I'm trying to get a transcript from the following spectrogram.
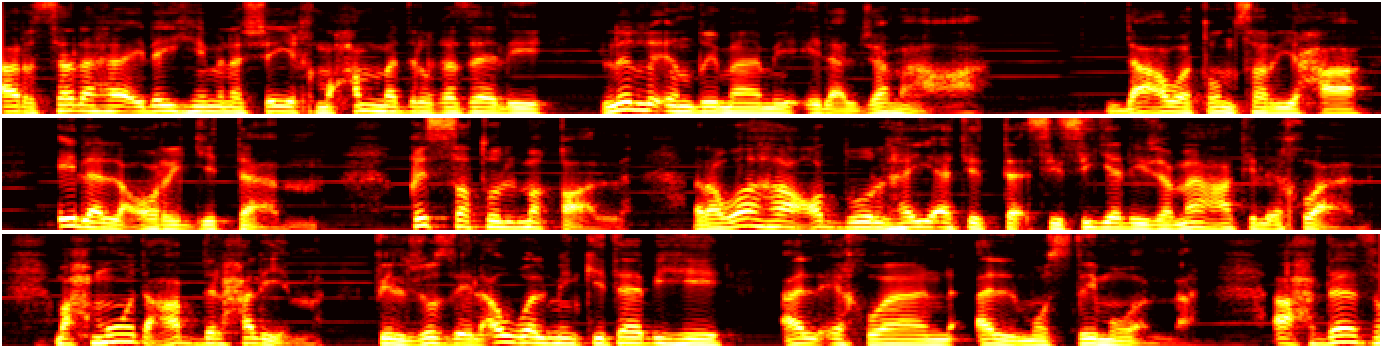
أرسلها إليه من الشيخ محمد الغزالي للانضمام إلى الجماعة. دعوة صريحة إلى العري التام. قصة المقال. رواها عضو الهيئة التأسيسية لجماعة الإخوان محمود عبد الحليم في الجزء الأول من كتابه الإخوان المسلمون. أحداث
